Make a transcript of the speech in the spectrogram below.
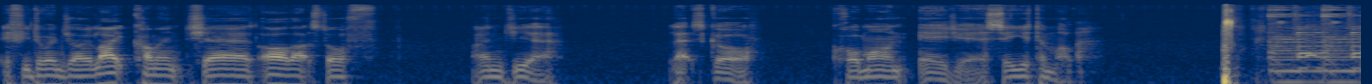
If you do enjoy, like, comment, share, all that stuff. And yeah, let's go. Come on, AJ. See you tomorrow. After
